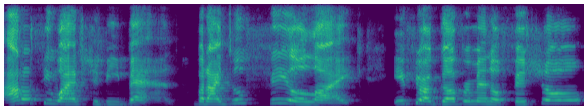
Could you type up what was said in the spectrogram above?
i don't see why it should be banned. But i do feel like if you're a government official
